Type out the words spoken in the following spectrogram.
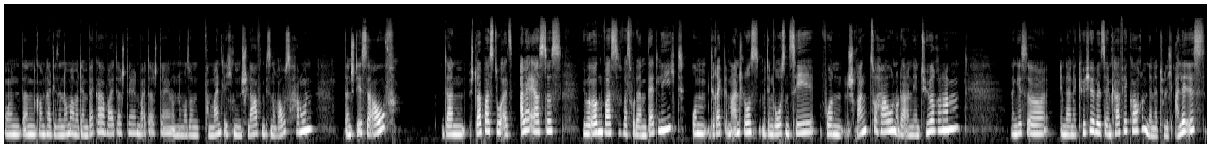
Und dann kommt halt diese Nummer mit dem Wecker, weiterstellen, weiterstellen und nochmal so einen vermeintlichen Schlaf ein bisschen raushauen. Dann stehst du auf, dann stolperst du als allererstes über irgendwas, was vor deinem Bett liegt, um direkt im Anschluss mit dem großen C vor den Schrank zu hauen oder an den Türrahmen. Dann gehst du in deine Küche, willst dir einen Kaffee kochen, der natürlich alle ist,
